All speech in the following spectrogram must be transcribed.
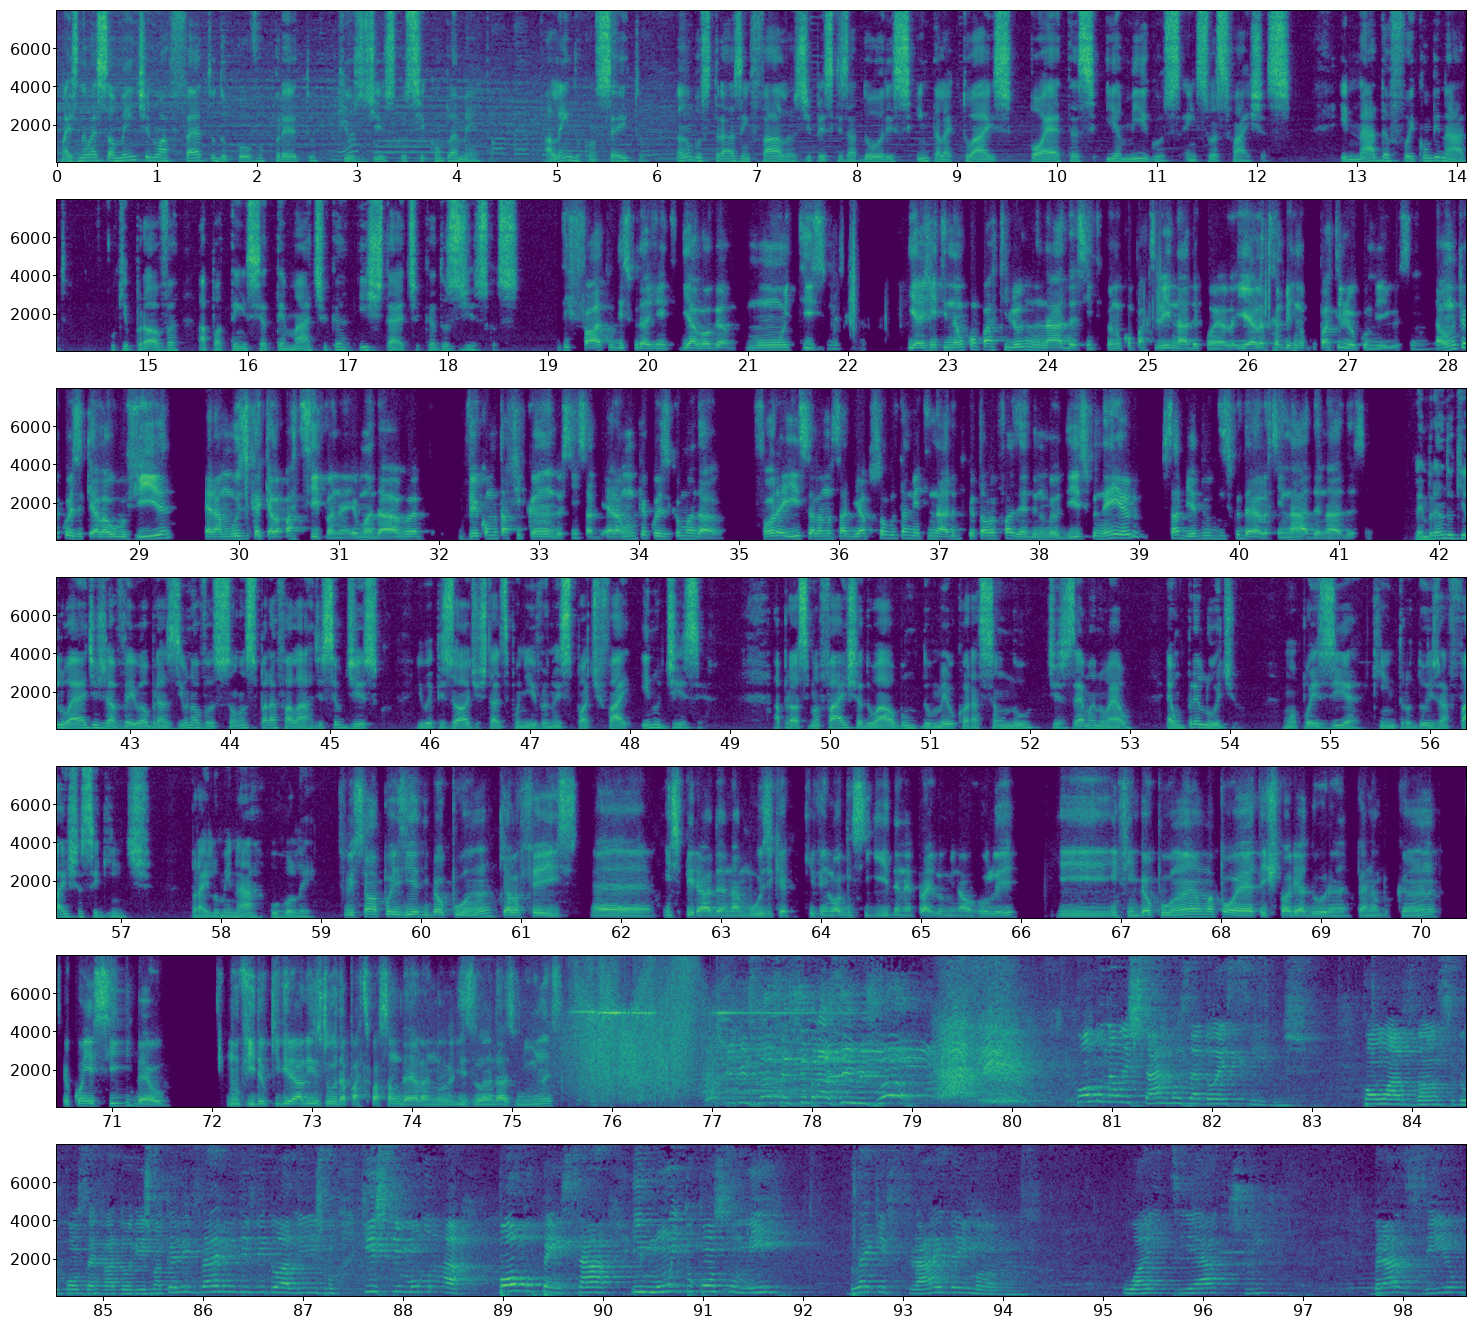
Mas não é somente no afeto do povo preto que os discos se complementam. Além do conceito, ambos trazem falas de pesquisadores, intelectuais, poetas e amigos em suas faixas. E nada foi combinado, o que prova a potência temática e estética dos discos. De fato, o disco da gente dialoga muitíssimo. E a gente não compartilhou nada, assim, tipo, eu não compartilhei nada com ela. E ela também não compartilhou comigo, assim. A única coisa que ela ouvia era a música que ela participa, né? Eu mandava ver como tá ficando, assim, sabe? Era a única coisa que eu mandava. Fora isso, ela não sabia absolutamente nada do que eu estava fazendo no meu disco, nem eu sabia do disco dela, assim, nada, nada, assim. Lembrando que Lued já veio ao Brasil Novos Sons para falar de seu disco, e o episódio está disponível no Spotify e no Deezer. A próxima faixa do álbum Do Meu Coração Nu, de Zé Manuel, é um prelúdio, uma poesia que introduz a faixa seguinte, para iluminar o rolê. Isso é uma poesia de Belpuan que ela fez, é, inspirada na música que vem logo em seguida, né, para iluminar o rolê. E, enfim, Belpuan é uma poeta, historiadora né, pernambucana. Eu conheci Bel num vídeo que viralizou da participação dela no Islã das Minas. O Brasil, Islã! Como não estarmos adoecidos com o avanço do conservadorismo, aquele velho individualismo que estimula pouco pensar e muito consumir? Black Friday, mano. O Haiti é aqui. Brasil.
